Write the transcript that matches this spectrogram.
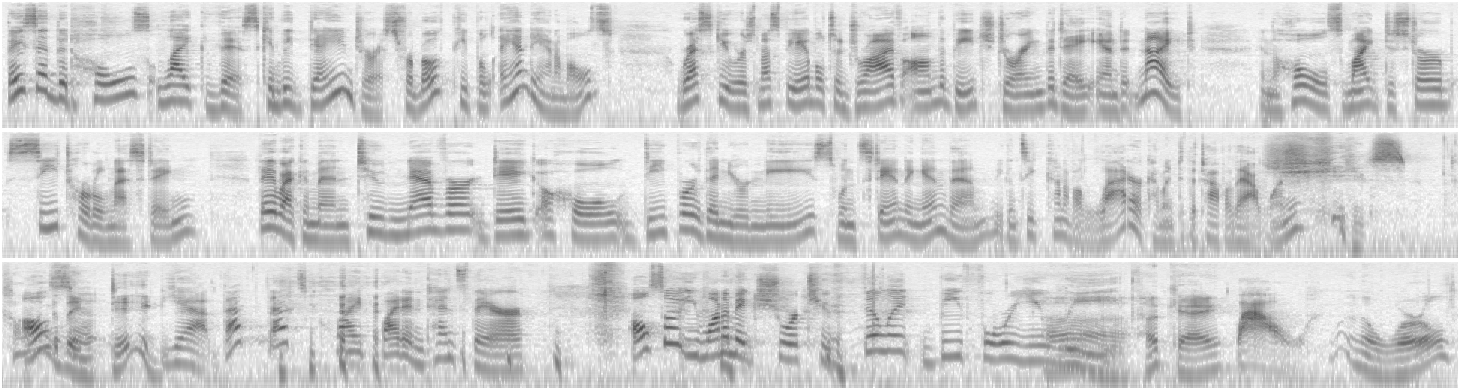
They said that holes like this can be dangerous for both people and animals. Rescuers must be able to drive on the beach during the day and at night, and the holes might disturb sea turtle nesting. They recommend to never dig a hole deeper than your knees when standing in them. You can see kind of a ladder coming to the top of that one. Jeez. How do they dig? Yeah, that, that's quite quite intense there. Also, you want to make sure to fill it before you Ah, leave. okay. Wow, What in the world?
